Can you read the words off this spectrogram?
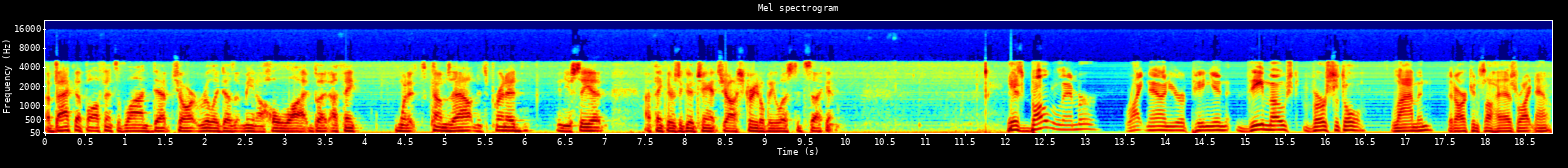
a backup offensive line depth chart really doesn't mean a whole lot, but I think when it comes out and it's printed and you see it, I think there's a good chance Josh Street will be listed second. Is Beaux Limmer, right now, in your opinion, the most versatile lineman that Arkansas has right now?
